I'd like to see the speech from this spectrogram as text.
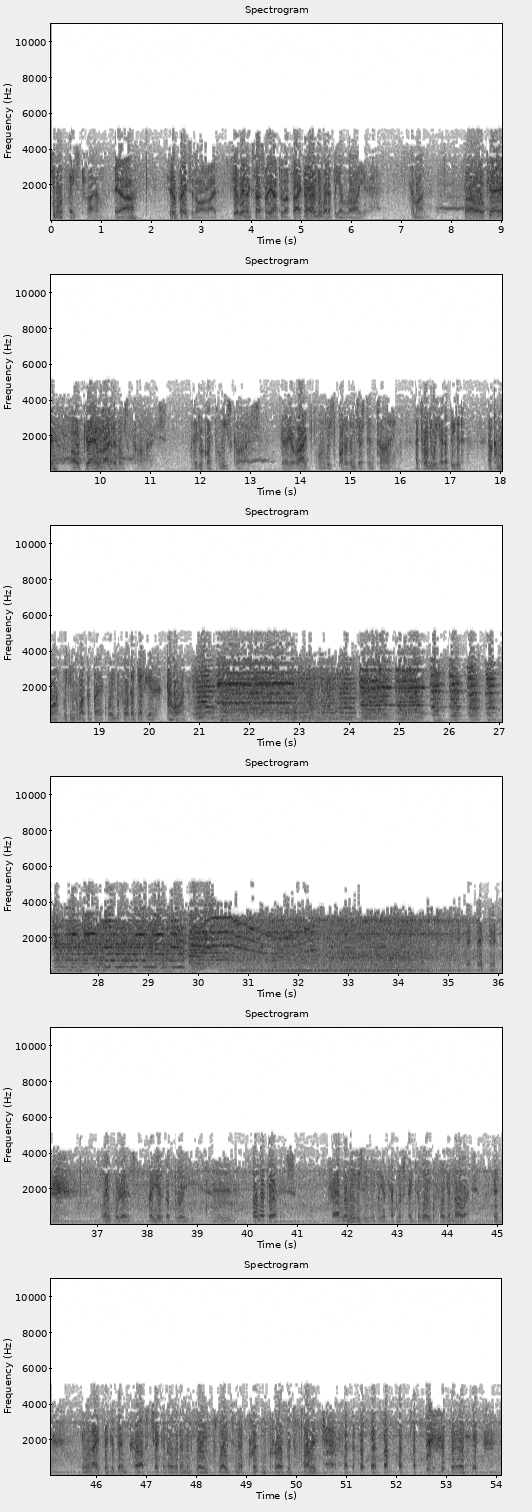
She won't face trial. Yeah? She'll face it all right. She'll be an accessory after the fact. Well, you ought to be a lawyer. Come on. Well, okay. Okay, Hey, but I... what are those cars? Well, they look like police cars. Yeah, you're right. Boy, we spotted them just in time. I told you we had to beat it. Now, come on. We can go out the back way before they get here. Come on. Linker is free as the breeze. Hmm. Well, look at us. Easy. We'll be a couple of states away before you know it. and when I think of them cops checking over them engraved plates and that printing press, it's funny.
